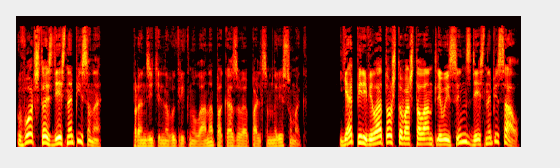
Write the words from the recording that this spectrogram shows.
«Вот что здесь написано!» — пронзительно выкрикнула она, показывая пальцем на рисунок. «Я перевела то, что ваш талантливый сын здесь написал.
